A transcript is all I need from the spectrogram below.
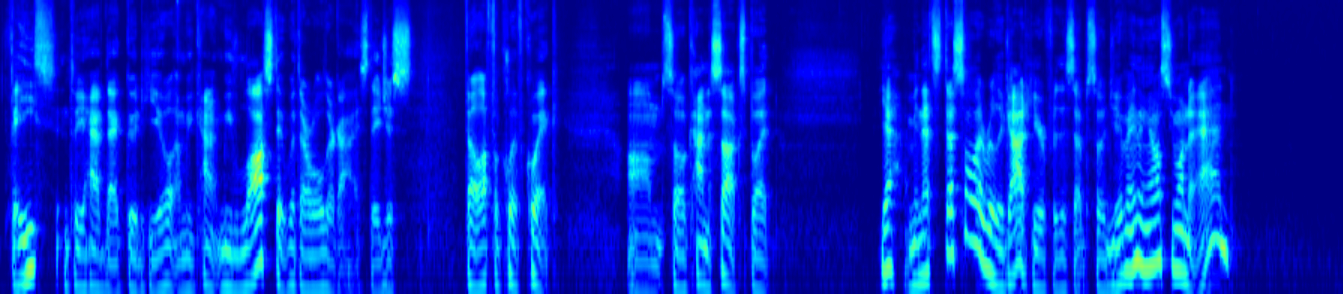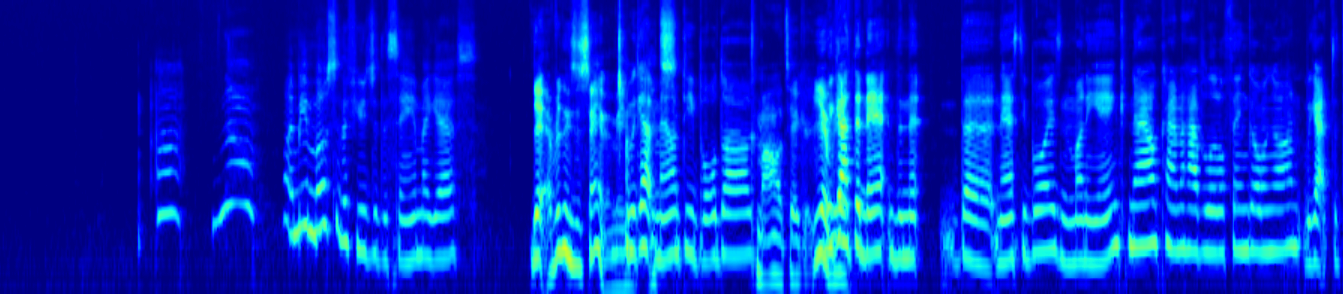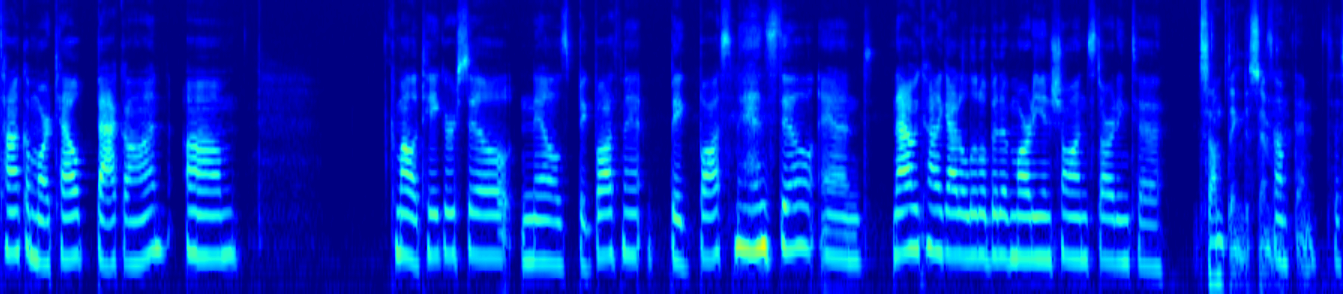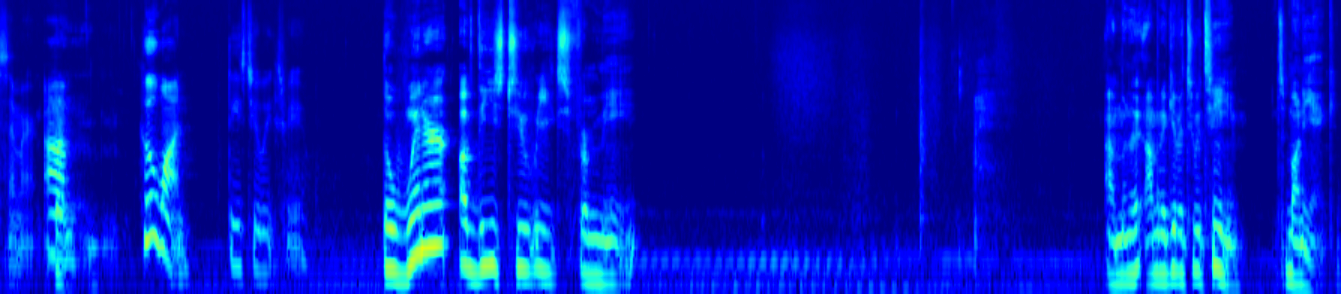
face until you have that good heel. And we kind of we lost it with our older guys. They just fell off a cliff quick. Um so it kind of sucks. But yeah i mean that's that's all i really got here for this episode. Do you have anything else you want to add No, I mean most of the feuds are the same, I guess. Yeah, everything's the same. I mean, We got Mountie Bulldog. Kamala Taker. Yeah, we, we, got got the, na- the na- the Nasty Boys and Money Inc. now kind of have a little thing going on. We got Tatanka Martel back on. Um, Kamala Taker still nails Big Boss Man, Big Boss Man still, and now we kind of got a little bit of Marty and Shawn starting to something to simmer. something to simmer. Um, who won these two weeks for you? The winner of these two weeks for me. I'm gonna I'm gonna give it to a team. It's Money Inc.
